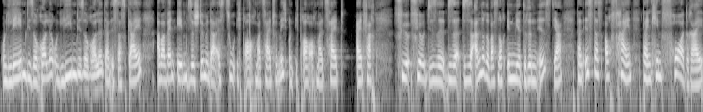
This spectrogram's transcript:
und leben diese Rolle und lieben diese Rolle, dann ist das geil. Aber wenn eben diese Stimme da ist zu, ich brauche auch mal Zeit für mich und ich brauche auch mal Zeit einfach für für diese diese diese andere was noch in mir drin ist, ja, dann ist das auch fein, dein Kind vor drei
